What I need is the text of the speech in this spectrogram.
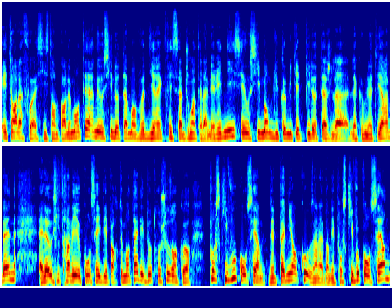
étant à la fois assistante parlementaire, mais aussi notamment votre directrice adjointe à la mairie de Nice et aussi membre du comité de pilotage de la, la communauté urbaine. Elle a aussi travaillé au conseil départemental et d'autres choses encore. Pour ce qui vous concerne, vous n'êtes pas mis en cause hein, là-dedans, mais pour ce qui vous concerne,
